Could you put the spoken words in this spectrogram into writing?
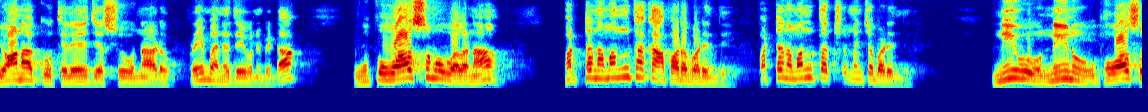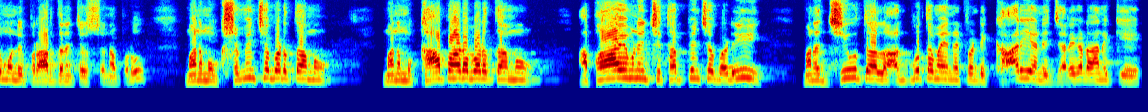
యోనాకు తెలియజేస్తూ ఉన్నాడు. ప్రేమైన దేవుని బిడ్డ ఉపవాసము వలన పట్టణమంతా కాపాడబడింది. పట్టణమంతా క్షమించబడింది. నీవు నేను ఉపవాసముని ప్రార్థన చేస్తున్నప్పుడు మనము క్షమించబడతాము మనము కాపాడబడతాము అపాయం నుంచి తప్పించబడి మన జీవితాల్లో అద్భుతమైనటువంటి కార్యాన్ని జరగడానికి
